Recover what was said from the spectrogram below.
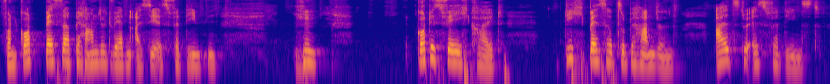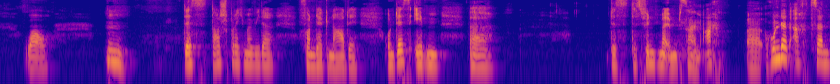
von Gott besser behandelt werden, als sie es verdienten. Gottes Fähigkeit, dich besser zu behandeln, als du es verdienst. Wow. Das, da sprechen wir wieder von der Gnade. Und das eben, äh, das, das finden wir im Psalm 8, äh, 118,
